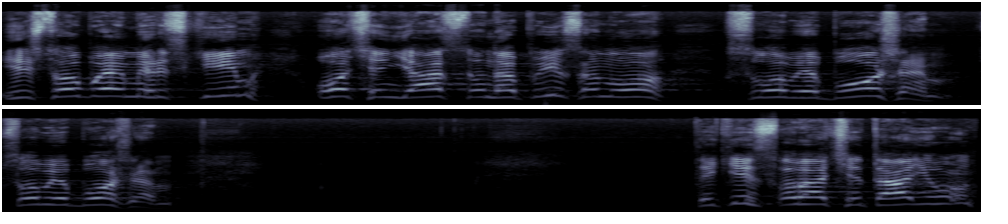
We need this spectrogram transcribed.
і що буде мирським, очень ясно написано в Слові Божем, в Слові Божем. Такі слова читаю.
